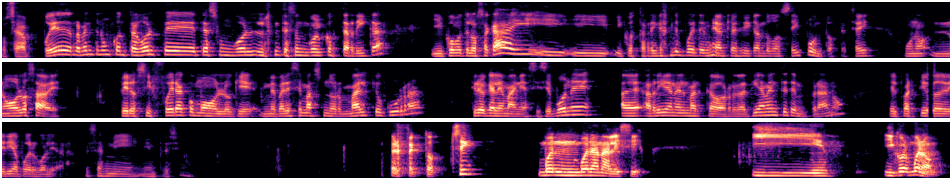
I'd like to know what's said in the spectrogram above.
o sea, puede de repente en un contragolpe te hace un gol, te hace un gol Costa Rica y cómo te lo saca y, y, y, Costa Rica te puede terminar clasificando con seis puntos, ¿cachai? Uno no lo sabe. Pero si fuera como lo que me parece más normal que ocurra, creo que Alemania, si se pone arriba en el marcador relativamente temprano, el partido debería poder golear. Esa es mi, mi impresión. Perfecto. Sí, buen, buen análisis. Y, y bueno,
